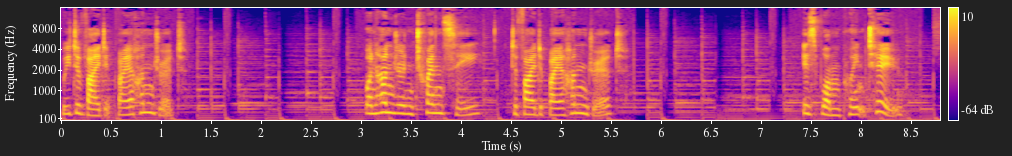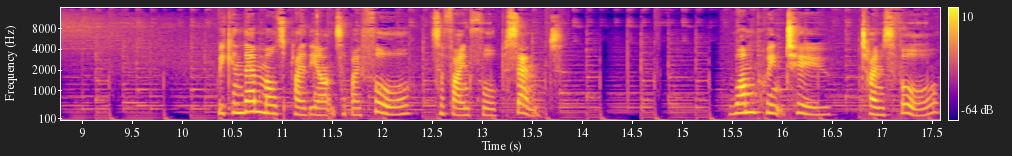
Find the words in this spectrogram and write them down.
we divide it by 100. 120 divided by 100 is 1.2. We can then multiply the answer by 4 to find 4%. 1.2 times 4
